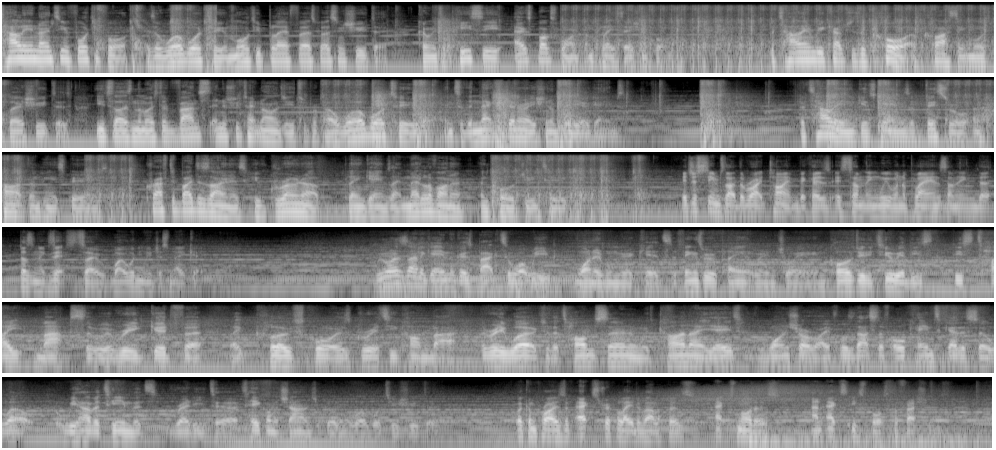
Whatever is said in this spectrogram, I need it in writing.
Battalion 1944 is a World War II multiplayer first person shooter coming to PC, Xbox One, and PlayStation 4. Battalion recaptures the core of classic multiplayer shooters, utilizing the most advanced industry technology to propel World War II into the next generation of video games. Battalion gives gamers a visceral and heart-thumping experience, crafted by designers who've grown up playing games like Medal of Honor and Call of Duty 2. It just seems like the right time because it's something we want to play and something that doesn't exist, so why wouldn't we just make it? We want to design a game that goes back to what we wanted when we were kids, the things we were playing that we were enjoying. In Call of Duty 2, we had these these tight maps that were really good for like close quarters, gritty combat. That really worked with the Thompson and with Kar 98s, with one-shot rifles. That stuff all came together so well. But we have a team that's ready to take on the challenge of building a World War II shooter. We're comprised of ex AAA developers, ex modders, and ex esports professionals.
